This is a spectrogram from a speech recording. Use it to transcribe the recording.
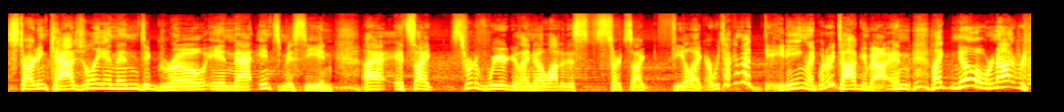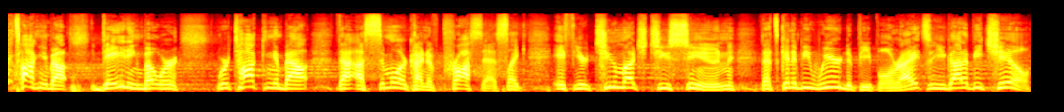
starting casually and then to grow in that intimacy. And uh, it's like sort of weird because I know a lot of this starts to like feel like, are we talking about dating? Like, what are we talking about? And like, no, we're not really talking about dating, but we're, we're talking about that a similar kind of process. Like, if you're too much too soon, that's going to be weird to people, right? So you got to be chill.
